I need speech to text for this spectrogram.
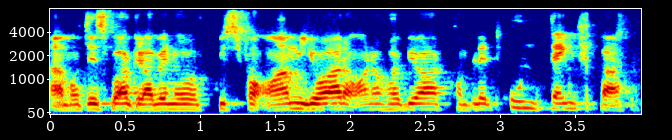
Ähm, und das war, glaube ich, noch bis vor einem Jahr oder eineinhalb Jahren komplett undenkbar,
